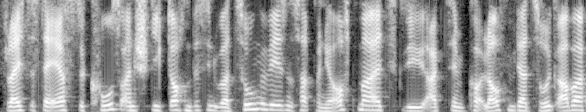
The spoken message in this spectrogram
vielleicht ist der erste Kursanstieg doch ein bisschen überzogen gewesen. Das hat man ja oftmals. Die Aktien laufen wieder zurück, aber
